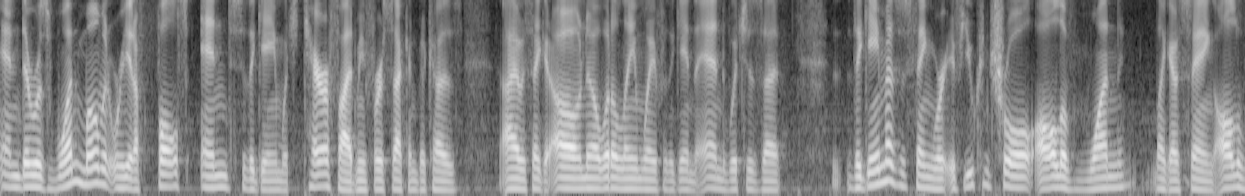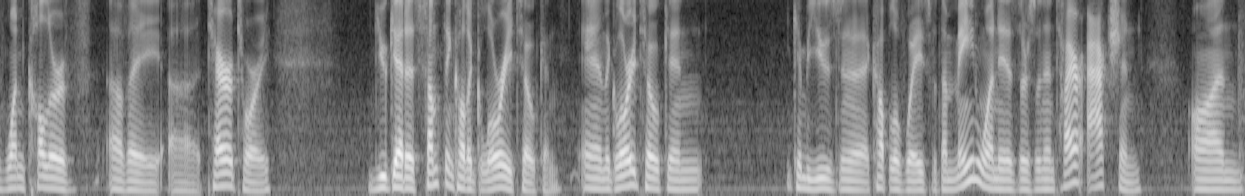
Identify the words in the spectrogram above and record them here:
and there was one moment where he had a false end to the game, which terrified me for a second because I was thinking, "Oh no, what a lame way for the game to end." Which is that the game has this thing where if you control all of one, like I was saying, all of one color of of a uh, territory, you get a something called a glory token, and the glory token can be used in a couple of ways. But the main one is there's an entire action on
